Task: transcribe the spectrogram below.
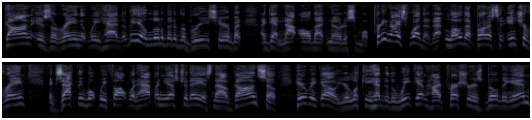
Gone is the rain that we had. There'll be a little bit of a breeze here, but again, not all that noticeable. Pretty nice weather. That low that brought us an inch of rain, exactly what we thought would happen yesterday, is now gone. So here we go. You're looking ahead to the weekend. High pressure is building in,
